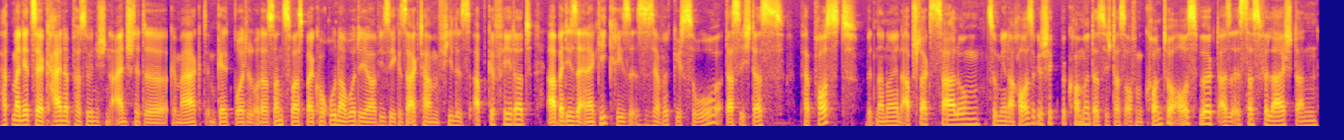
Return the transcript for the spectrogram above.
hat man jetzt ja keine persönlichen Einschnitte gemerkt im Geldbeutel oder sonst was. Bei Corona wurde ja, wie Sie gesagt haben, vieles abgefedert. Aber bei dieser Energiekrise ist es ja wirklich so, dass sich das per Post mit einer neuen Abschlagszahlung zu mir nach Hause geschickt bekomme, dass sich das auf dem Konto auswirkt. Also ist das vielleicht dann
